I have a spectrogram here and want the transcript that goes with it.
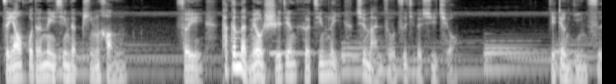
怎样获得内心的平衡。所以他根本没有时间和精力去满足自己的需求。也正因此，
